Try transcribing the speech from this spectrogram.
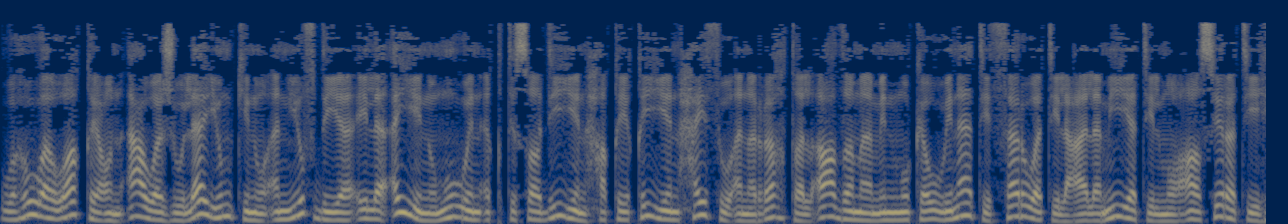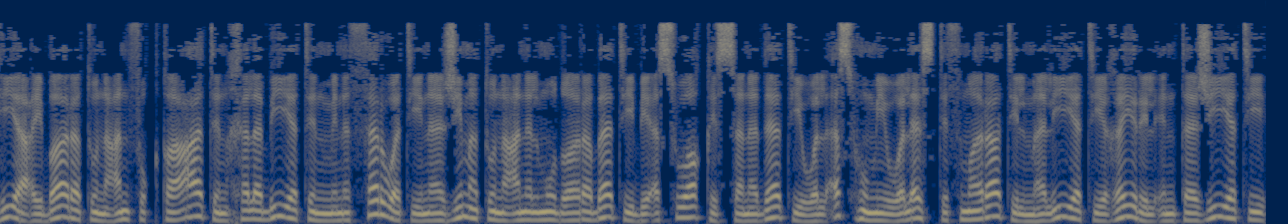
وهو واقع أعوج لا يمكن أن يفضي إلى أي نمو اقتصادي حقيقي حيث أن الرهط الأعظم من مكونات الثروة العالمية المعاصرة هي عبارة عن فقاعات خلبية من الثروة ناجمة عن المضاربات بأسواق السندات والأسهم والاستثمارات المالية غير الإنتاجية،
